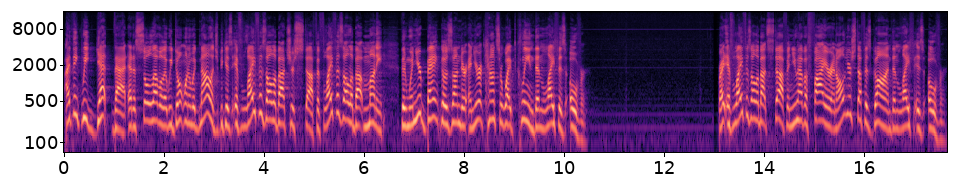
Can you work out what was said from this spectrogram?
I think we get that at a soul level that we don't want to acknowledge because if life is all about your stuff, if life is all about money, then when your bank goes under and your accounts are wiped clean, then life is over. Right? If life is all about stuff and you have a fire and all your stuff is gone, then life is over.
